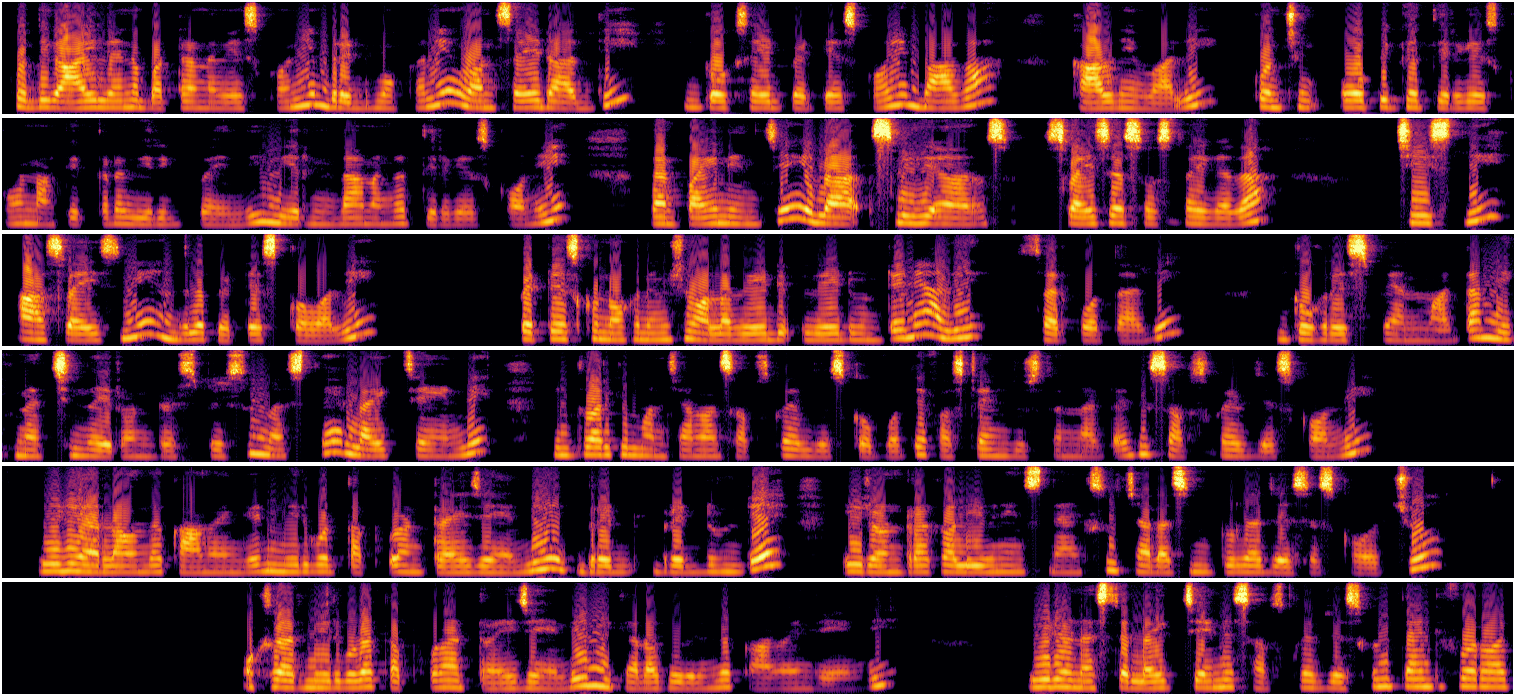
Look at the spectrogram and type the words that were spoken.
కొద్దిగా ఆయిల్ అయినా బటర్ వేసుకొని బ్రెడ్ ముక్కని వన్ సైడ్ అద్ది ఇంకొక సైడ్ పెట్టేసుకొని బాగా కాలనివ్వాలి. కొంచెం ఓపిక్గా తిరిగేసుకొని నాకు ఇక్కడ విరిగిపోయింది మీరు నిదానంగా తిరిగేసుకొని దానిపై నుంచి ఇలా స్లీ స్లైసెస్ వస్తాయి కదా చీస్ని ఆ స్లైస్ని అందులో పెట్టేసుకోవాలి. పెట్టేసుకుని ఒక నిమిషం అలా వేడి వేడి ఉంటేనే అది సరిపోతుంది. ఇంకొక రెసిపీ అన్నమాట. మీకు నచ్చింది ఈ రెండు రెసిపీస్ నచ్చితే లైక్ చేయండి. ఇంతవరకు మన ఛానల్ సబ్స్క్రైబ్ చేసుకోకపోతే ఫస్ట్ టైం చూస్తున్నట్టయితే సబ్స్క్రైబ్ చేసుకోండి. వీడియో ఎలా ఉందో కామెంట్ చేయండి. మీరు కూడా తప్పకుండా ట్రై చేయండి. బ్రెడ్ బ్రెడ్ ఉంటే ఈ రెండు రకాల ఈవినింగ్ స్నాక్స్ చాలా సింపుల్గా చేసేసుకోవచ్చు. ఒకసారి మీరు కూడా తప్పకుండా ట్రై చేయండి. మీకు ఎలా కుదిరిందో కామెంట్ చేయండి. వీడియో నచ్చితే లైక్ చేయండి సబ్స్క్రైబ్ చేసుకోండి థ్యాంక్ ఫర్ వాచింగ్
